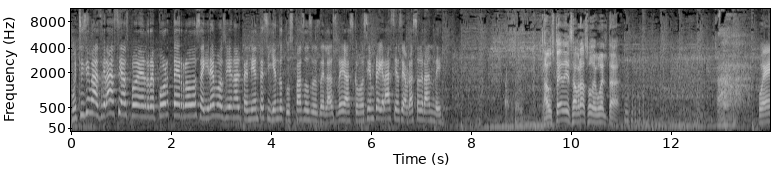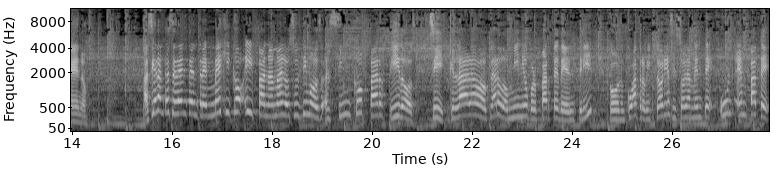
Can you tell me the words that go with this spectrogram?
Muchísimas gracias por el reporte, Rodo. Seguiremos bien al pendiente siguiendo tus pasos desde Las Vegas. Como siempre, gracias y abrazo grande. A ustedes, abrazo de vuelta. Bueno. Así el antecedente entre México y Panamá en los últimos cinco partidos. Sí, claro, claro dominio por parte del Tri con cuatro victorias y solamente un empate.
